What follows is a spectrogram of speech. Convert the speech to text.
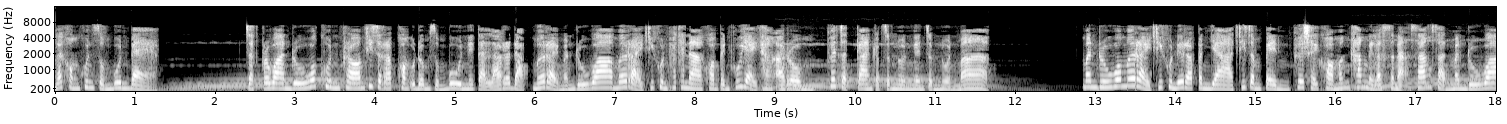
และของคุณสมบูรณ์แบบจักรวาลรู้ว่าคุณพร้อมที่จะรับความอุดมสมบูรณ์ในแต่ละระดับ เมื่อไหร่มันรู้ว่าเมื่อไหร่ที่คุณพัฒนาความเป็นผู้ใหญ่ทางอารมณ์ เพื่อจัดการกับจำนวนเงินจำนวนมาก มันรู้ว่าเมื่อไหร่ที่คุณได้รับปัญญาที่จำเป็นเพื่อใช้ความมั่งคั่งในลักษณะสร้างสรรค์ มันรู้ว่า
